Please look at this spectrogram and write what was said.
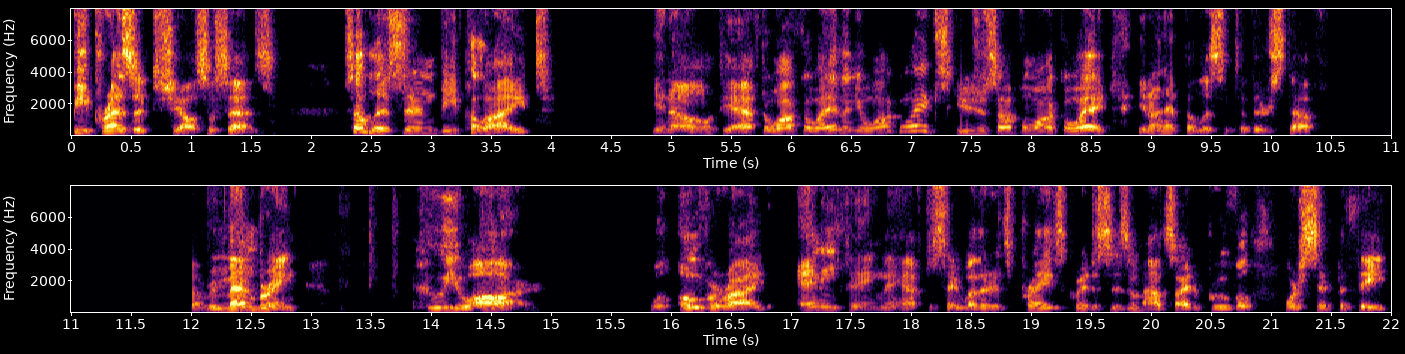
Be present, she also says. So listen, be polite. You know, if you have to walk away, then you walk away. Excuse yourself and walk away. You don't have to listen to their stuff. But remembering who you are will override anything they have to say, whether it's praise, criticism, outside approval, or sympathy.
